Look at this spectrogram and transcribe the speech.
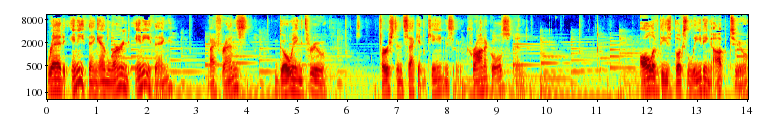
read anything and learned anything, my friends, going through First and Second Kings and Chronicles and all of these books leading up to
